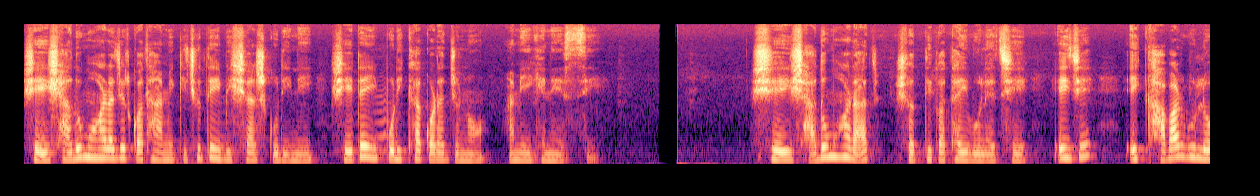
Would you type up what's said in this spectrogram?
সেই সাধু মহারাজের কথা আমি কিছুতেই বিশ্বাস করিনি, সেটাই পরীক্ষা করার জন্য আমি এখানে এসেছি। সেই সাধু মহারাজ সত্যি কথাই বলেছে, এই যে এই খাবারগুলো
